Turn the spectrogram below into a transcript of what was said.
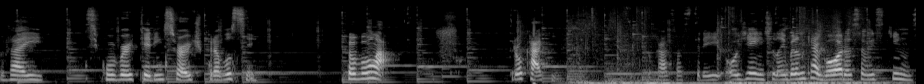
vai se converter em sorte pra você. Então, vamos lá. Trocar aqui. Trocar essas três. Ô, gente, lembrando que agora são skins...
